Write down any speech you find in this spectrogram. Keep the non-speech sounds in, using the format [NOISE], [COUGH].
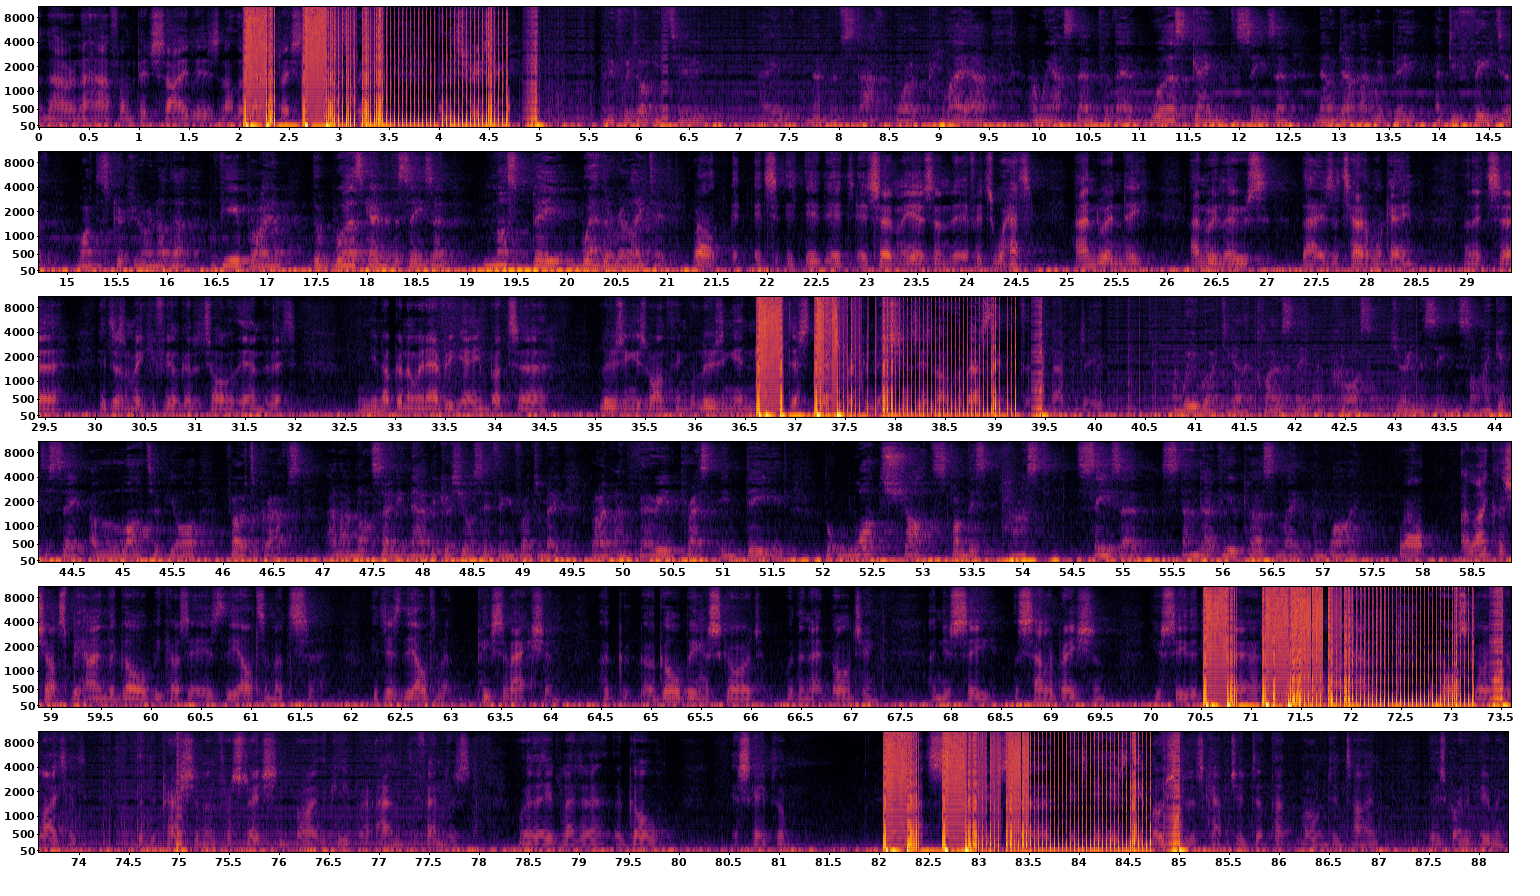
an hour and a half on pitch side is not the best place to be. And if we're talking to a member of staff or a player, and we ask them for their worst game of the season, no doubt that would be a defeat of one description or another. But for you, Brian, the worst game of the season must be weather related. Well, it, it's, it, it, it, certainly is. And if it's wet and windy and we lose, that is a terrible game. And it's, uh, it doesn't make you feel good at all at the end of it. And you're not going to win every game, but uh, losing is one thing, but losing in desperate conditions is not the best thing that can happen to you and we work together closely, of course, during the season. So I get to see a lot of your photographs, and I'm not saying it now because you're sitting in front of me, but I'm, I'm very impressed indeed. But what shots from this past season stand out for you personally, and why? Well, I like the shots behind the goal because it is the ultimate. Uh, it is the ultimate piece of action. A, a goal being scored with the net bulging, and you see the celebration you see the despair. The goal scorer delighted, the depression and frustration by the keeper and defenders where they've let a, a goal escape them. That's, that is, uh, it, it is the emotion that's captured at that moment in time that is quite appealing.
